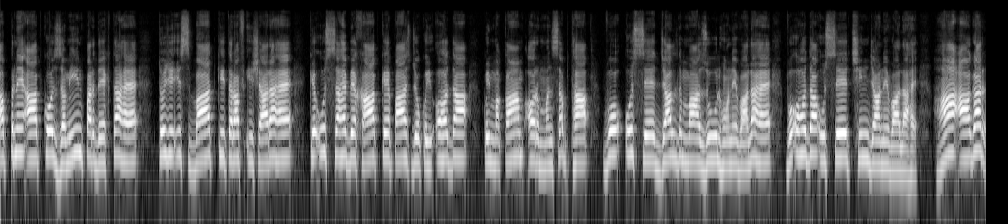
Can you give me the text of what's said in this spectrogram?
अपने आप को ज़मीन पर देखता है तो ये इस बात की तरफ़ इशारा है कि उस साहब ख्वाब के पास जो कोई अहदा, कोई मकाम और मनसब था, वो उससे जल्द माजूल होने वाला है, वो अहदा उससे छिन जाने वाला है। हाँ अगर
